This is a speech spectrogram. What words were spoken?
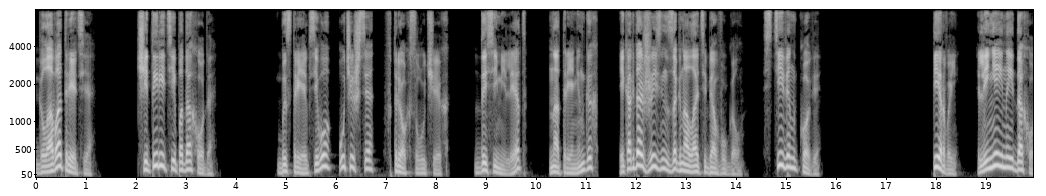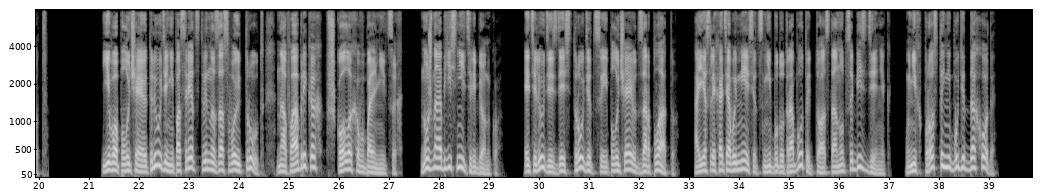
Глава третья. Четыре типа дохода. Быстрее всего учишься в трех случаях. До семи лет, на тренингах и когда жизнь загнала тебя в угол. Стивен Кови. Первый. Линейный доход. Его получают люди непосредственно за свой труд на фабриках, в школах, в больницах. Нужно объяснить ребенку. Эти люди здесь трудятся и получают зарплату. А если хотя бы месяц не будут работать, то останутся без денег. У них просто не будет дохода.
